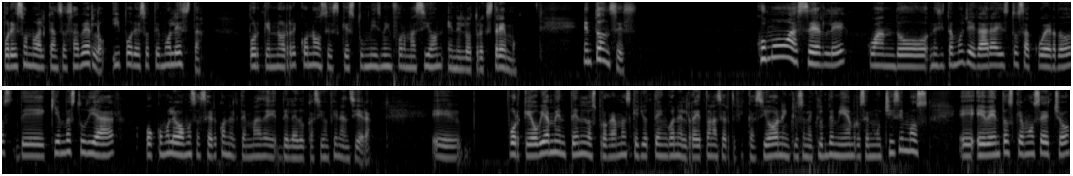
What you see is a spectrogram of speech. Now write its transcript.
por eso no alcanzas a verlo y por eso te molesta, porque no reconoces que es tu misma información en el otro extremo. Entonces, ¿cómo hacerle cuando necesitamos llegar a estos acuerdos de quién va a estudiar o cómo le vamos a hacer con el tema de, la educación financiera. Eh, porque obviamente en los programas que yo tengo, en el reto, en la certificación, incluso en el club de miembros, en muchísimos eh, eventos que hemos hecho,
